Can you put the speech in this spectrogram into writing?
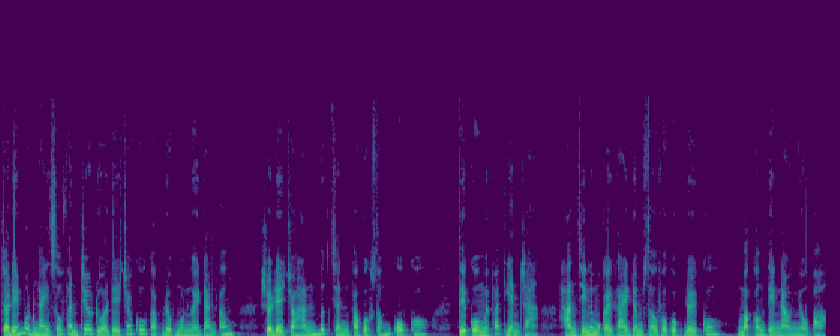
cho đến một ngày số phận trêu đùa để cho cô gặp được một người đàn ông, rồi để cho hắn bước chân vào cuộc sống của cô, thì cô mới phát hiện ra hắn chính là một cái gai đâm sâu vào cuộc đời cô mà không thể nào nhổ bỏ.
